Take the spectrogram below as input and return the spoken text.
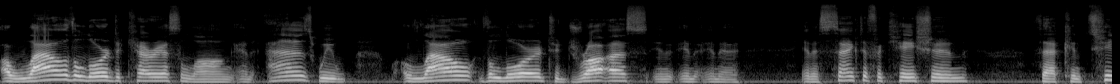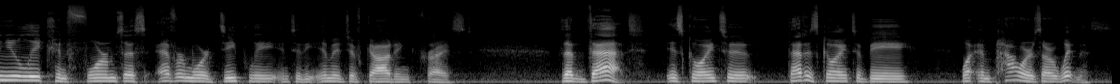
allow the Lord to carry us along and as we allow the Lord to draw us in, in, in, a, in a sanctification that continually conforms us ever more deeply into the image of God in Christ, that that is going to, that is going to be what empowers our witness.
